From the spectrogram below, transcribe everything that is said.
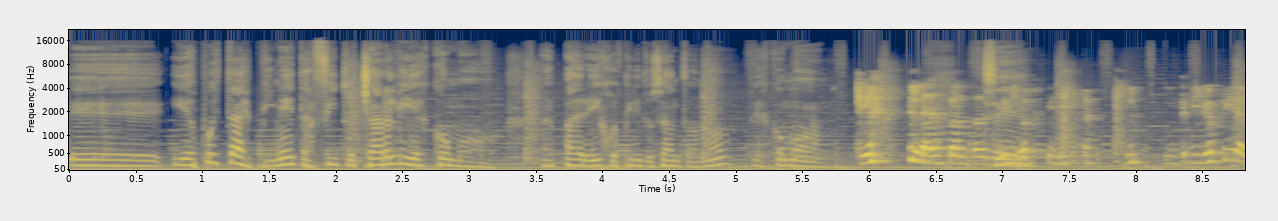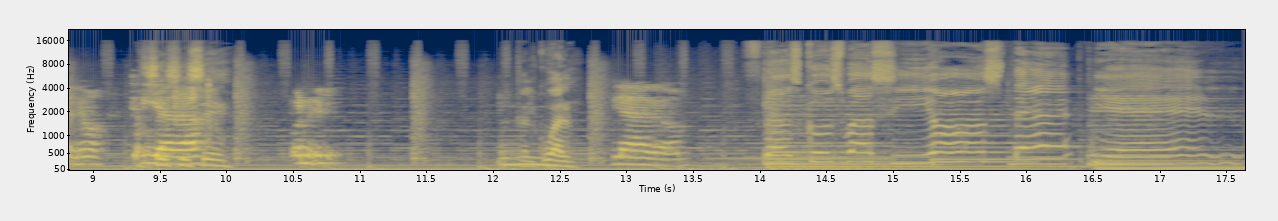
Eh, y después está Spinetta, Fito, Charlie, es como es Padre, Hijo, Espíritu Santo, ¿no? Es como... La Santa Sí. Trilogía. Trilogía no, Sí, tríada. sí, sí, ponele. tal cual. Claro. Frascos vacíos de miel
